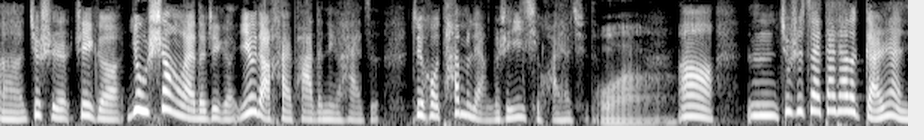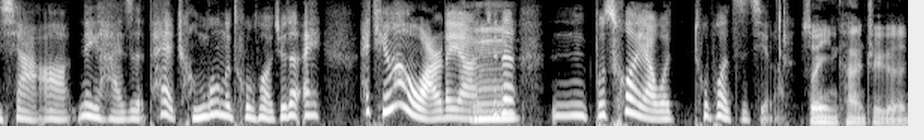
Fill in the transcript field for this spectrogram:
呃，就是这个又上来的这个也有点害怕的那个孩子，最后他们两个是一起滑下去的。哇，啊，嗯，就是在大家的感染下啊，那个孩子他也成功的突破，觉得哎，还挺好玩的呀，觉得嗯不错呀，我突破自己了。所以你看，这个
